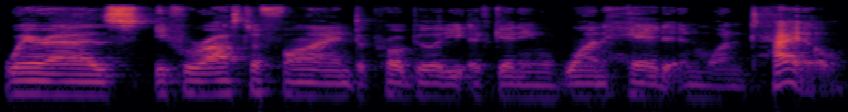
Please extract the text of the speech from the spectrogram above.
Whereas if we're asked to find the probability of getting one head and one tail,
